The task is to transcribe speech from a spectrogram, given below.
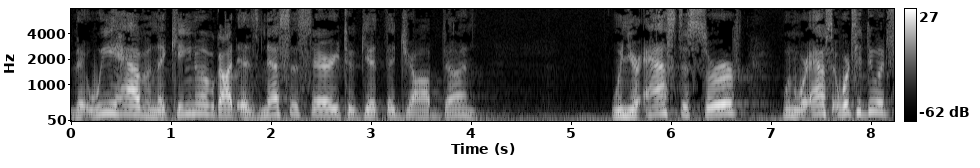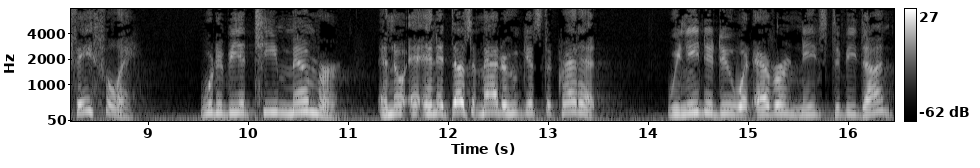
that we have in the kingdom of God is necessary to get the job done. When you're asked to serve, when we're asked, we're to do it faithfully. We're to be a team member. And, no, and it doesn't matter who gets the credit. We need to do whatever needs to be done.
